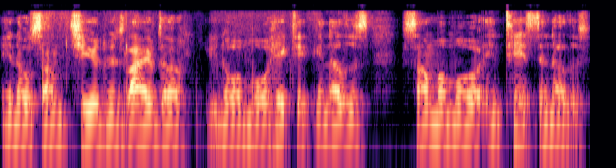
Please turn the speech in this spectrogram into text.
You know, some children's lives are, you know, more hectic than others. Some are more intense than others.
